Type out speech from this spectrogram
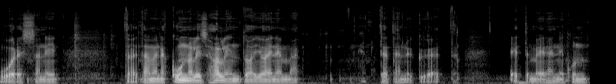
vuodessa, niin taitaa mennä kunnallishallintoon jo enemmän tätä nykyään. Että että meidän niin kuin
